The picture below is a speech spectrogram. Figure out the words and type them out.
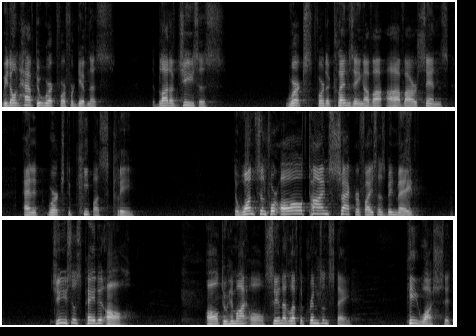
We don't have to work for forgiveness. The blood of Jesus works for the cleansing of our, of our sins, and it works to keep us clean. The once and for all time sacrifice has been made. Jesus paid it all. All to him I owe. Sin had left a crimson stain. He washed it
